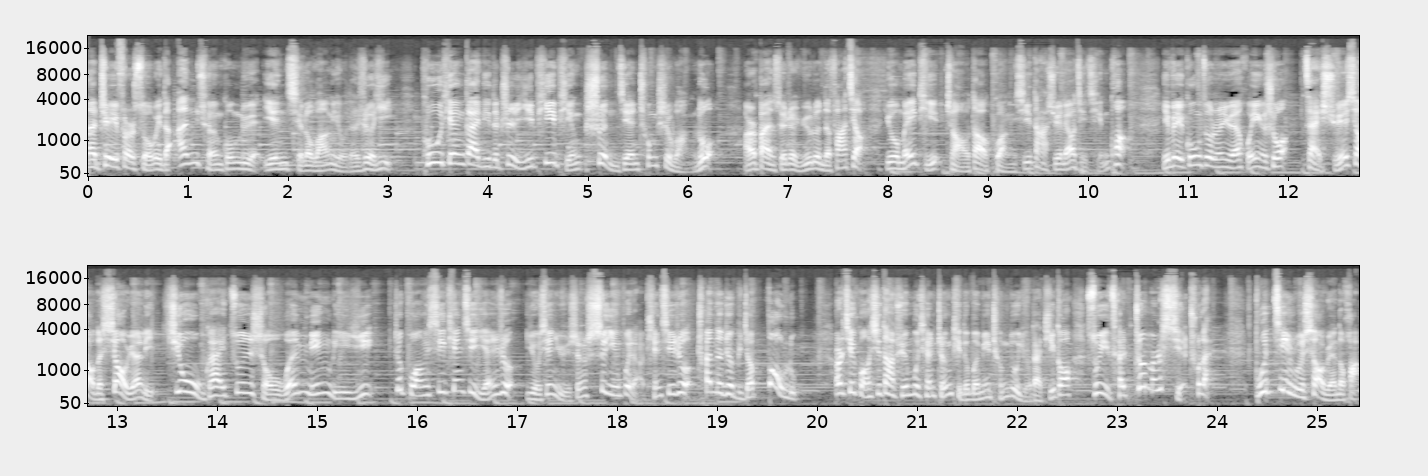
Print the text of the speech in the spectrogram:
那这份所谓的安全攻略引起了网友的热议，铺天盖地的质疑批评瞬间充斥网络。而伴随着舆论的发酵，有媒体找到广西大学了解情况。一位工作人员回应说，在学校的校园里就该遵守文明礼仪。这广西天气炎热，有些女生适应不了天气热，穿的就比较暴露。而且广西大学目前整体的文明程度有待提高，所以才专门写出来。不进入校园的话，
